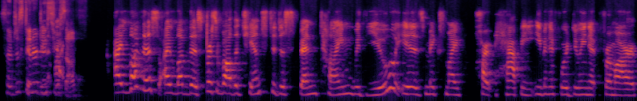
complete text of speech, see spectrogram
So just introduce yourself. I love this. I love this. First of all, the chance to just spend time with you is makes my heart happy, even if we're doing it from our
